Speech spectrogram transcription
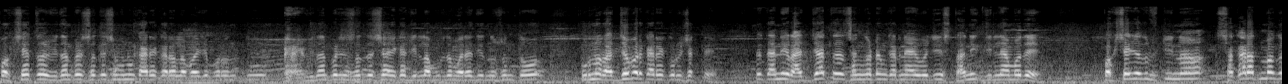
पक्षाचं विधान परिषद सदस्य म्हणून कार्य करायला पाहिजे परंतु विधान परिषद सदस्य एका जिल्हापुरतं मर्यादित नसून तो पूर्ण राज्यभर कार्य करू शकते. तर त्यांनी राज्यात संघटन करण्याऐवजी स्थानिक जिल्ह्यामध्ये पक्षाच्या दृष्टीनं सकारात्मक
